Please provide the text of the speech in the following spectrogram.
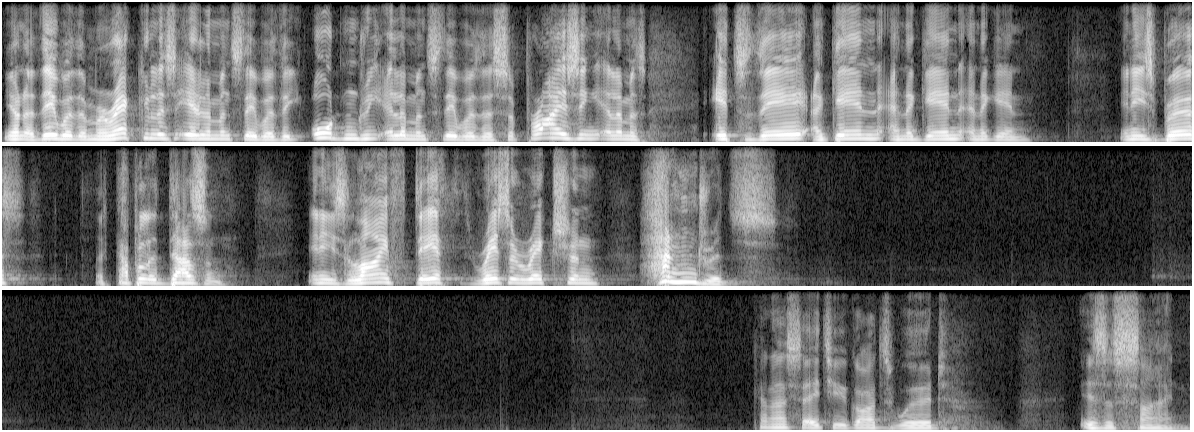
you know, there were the miraculous elements, there were the ordinary elements, there were the surprising elements. It's there again and again and again. In his birth, a couple of dozen. In his life, death, resurrection, hundreds. Can I say to you, God's word is a sign,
